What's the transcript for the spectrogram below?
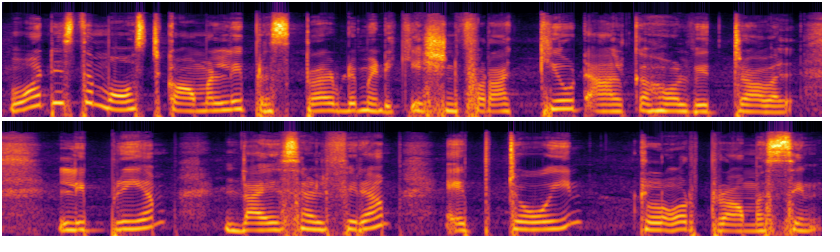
What is the most commonly prescribed medication for acute alcohol withdrawal? Librium, disulfiram, eptoin, chlorpromazine.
